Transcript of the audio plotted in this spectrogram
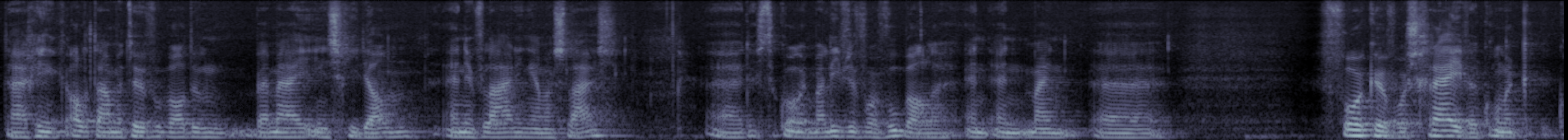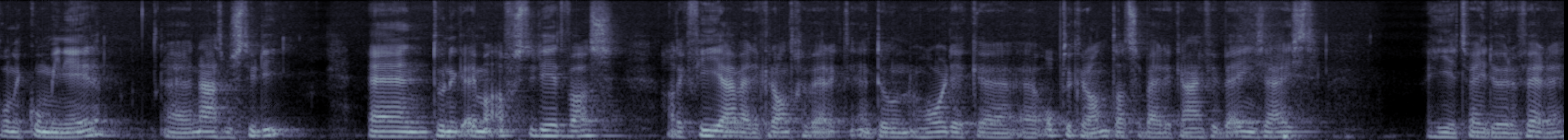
Daar ging ik al het amateurvoetbal doen bij mij in Schiedam en in Vlaardingen en Maasluis. dus toen kon ik mijn liefde voor voetballen en, en mijn voorkeur voor schrijven kon ik, kon ik combineren naast mijn studie. En toen ik eenmaal afgestudeerd was, had ik vier jaar bij de krant gewerkt. En toen hoorde ik uh, op de krant dat ze bij de KNVB in Zeist, hier twee deuren verder,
